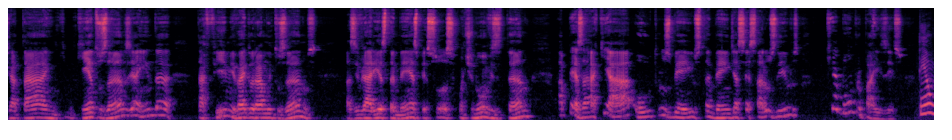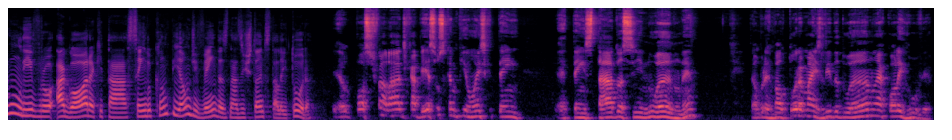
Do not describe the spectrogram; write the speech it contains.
já está em 500 anos e ainda está firme, vai durar muitos anos. As livrarias também, as pessoas continuam visitando, apesar que há outros meios também de acessar os livros, que é bom para o país isso. Tem algum livro agora que está sendo campeão de vendas nas estantes da leitura? Eu posso te falar de cabeça os campeões que têm é, tem estado assim no ano, né? Então, por exemplo, a autora mais lida do ano é a Colin Hoover.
